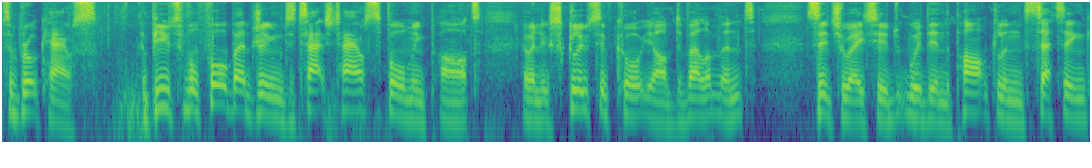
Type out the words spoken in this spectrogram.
to Brook House, a beautiful four bedroom detached house forming part of an exclusive courtyard development situated within the parkland setting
